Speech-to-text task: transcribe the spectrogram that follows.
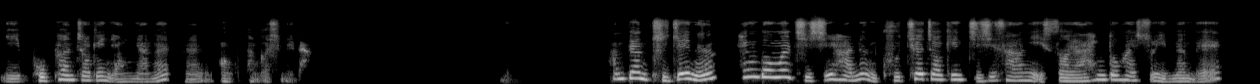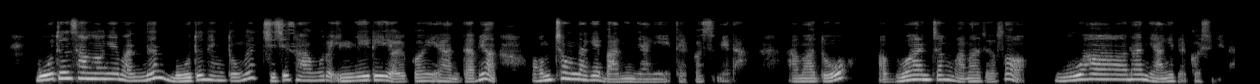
이 보편적인 역량을 언급한 것입니다. 한편 기계는 행동을 지시하는 구체적인 지시사항이 있어야 행동할 수 있는데 모든 상황에 맞는 모든 행동을 지시사항으로 일일이 열거해야 한다면 엄청나게 많은 양이 될 것입니다. 아마도 무한정 많아져서 무한한 양이 될 것입니다.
